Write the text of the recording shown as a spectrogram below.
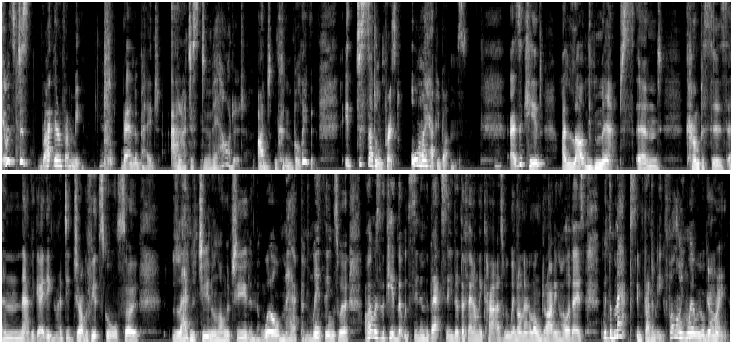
it was just right there in front of me, random page, and I just devoured it. i couldn't believe it. It just suddenly pressed all my happy buttons. As a kid, I loved maps and compasses and navigating. I did geography at school, so latitude and longitude and the world map and where things were. I was the kid that would sit in the back seat of the family cars. We went on our long driving holidays with the maps in front of me, following where we were going.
